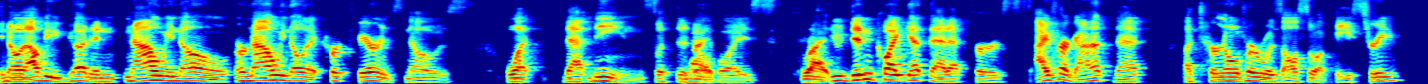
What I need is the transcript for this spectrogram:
you know that'll be good. And now we know, or now we know that Kirk Ferentz knows what that means with the right. Doughboys. Right. You didn't quite get that at first. I forgot that a turnover was also a pastry.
